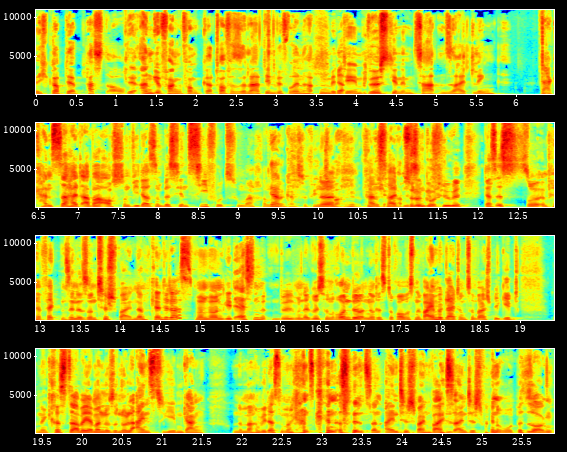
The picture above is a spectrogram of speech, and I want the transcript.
Ich glaube, der passt auch. Der, angefangen vom Kartoffelsalat, den wir vorhin hatten, mit Ja. dem Würstchen im zarten Seitling. Da kannst du halt aber auch schon wieder so ein bisschen Seafood zu machen. Ja, da kannst du viel zu machen. Kannst halt ein absolut bisschen gut. Geflügel. Das ist so im perfekten Sinne so ein Tischwein, ne? Kennt ihr das? Man, man geht essen mit, mit einer größeren Runde und in einem Restaurant, wo es eine Weinbegleitung zum Beispiel gibt. Und dann kriegst du aber ja immer nur so 0,1 zu jedem Gang. Und dann machen wir das immer ganz gerne, dass wir uns dann einen Tischwein weiß, einen Tischwein rot besorgen,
